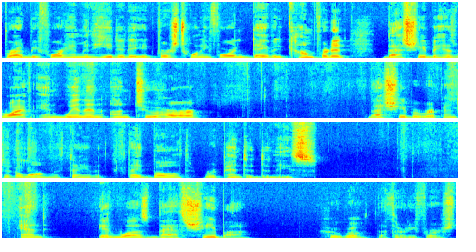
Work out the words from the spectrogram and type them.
bread before him, and he did eat. Verse 24 And David comforted Bathsheba his wife, and went in unto her. Bathsheba repented along with David. They both repented, Denise. And it was Bathsheba who wrote the 31st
